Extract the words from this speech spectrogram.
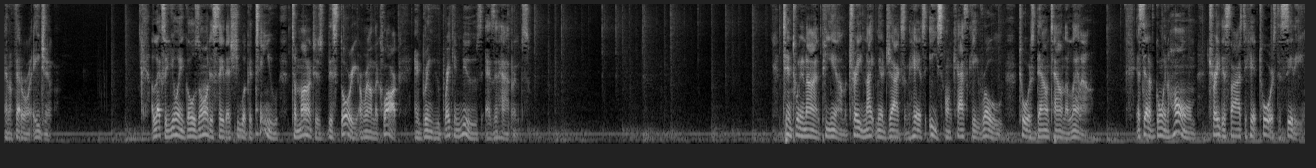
and a federal agent. Alexa Ewing goes on to say that she will continue to monitor this story around the clock and bring you breaking news as it happens. 10:29 p.m. Trey Nightmare Jackson heads east on Cascade Road towards downtown Atlanta. Instead of going home, Trey decides to head towards the city.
